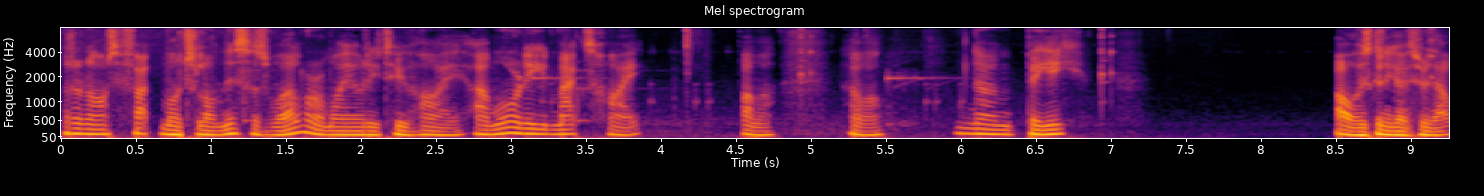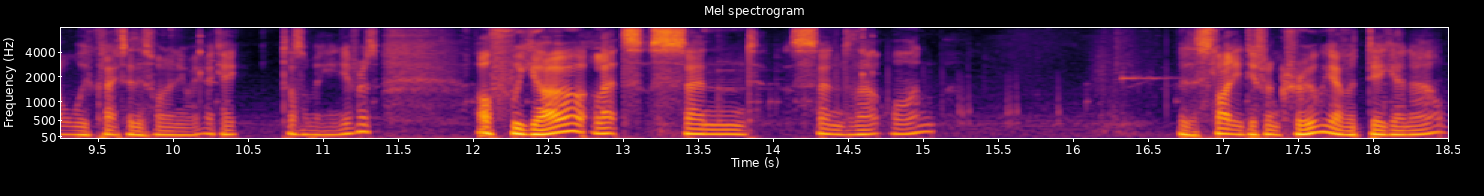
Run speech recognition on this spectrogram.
put an artifact module on this as well, or am I already too high? I'm already max height. Bummer. Oh well. No biggie. Oh, I was going to go through that one. We've collected this one anyway. Okay, doesn't make any difference. Off we go. Let's send send that one. With a slightly different crew. We have a digger now.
